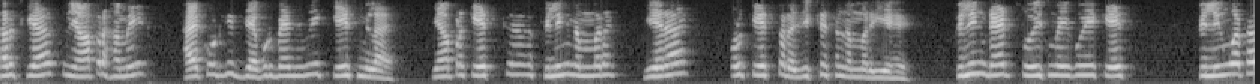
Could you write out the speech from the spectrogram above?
सर्च किया। तो यहाँ पर हमें हाईकोर्ट के जयपुर बेंच में केस मिला है। यहाँ पर केस का फिलिंग नंबर ये रहा है और केस का रजिस्ट्रेशन नंबर ये है। फिलिंग डेट चौबीस मई को ये केस फिलिंग हुआ था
